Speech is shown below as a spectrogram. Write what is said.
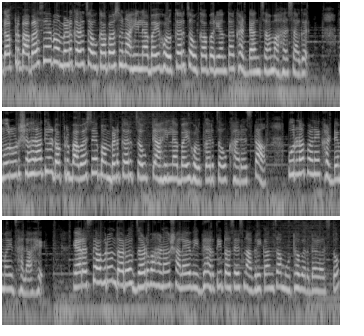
डॉक्टर बाबासाहेब आंबेडकर चौकापासून अहिल्याबाई होळकर चौकापर्यंत खड्ड्यांचा महासागर. मुरुड शहरातील डॉक्टर बाबासाहेब आंबेडकर चौक ते अहिल्याबाई होळकर चौक हा रस्ता पूर्णपणे खड्डेमय झाला आहे. या रस्त्यावरून दररोज जड वाहनं शालेय विद्यार्थी तसेच नागरिकांचा मोठं वर्दळ असतो.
